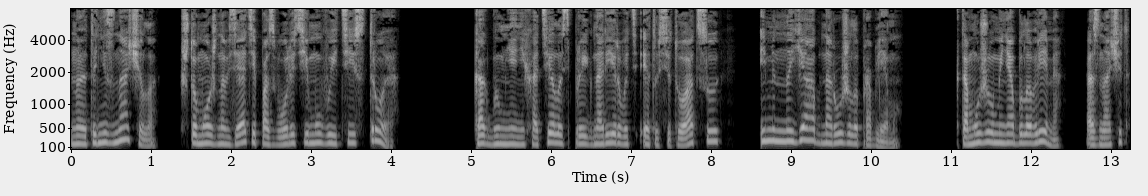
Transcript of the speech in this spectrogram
Но это не значило, что можно взять и позволить ему выйти из строя. Как бы мне ни хотелось проигнорировать эту ситуацию, именно я обнаружила проблему. К тому же у меня было время, а значит,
